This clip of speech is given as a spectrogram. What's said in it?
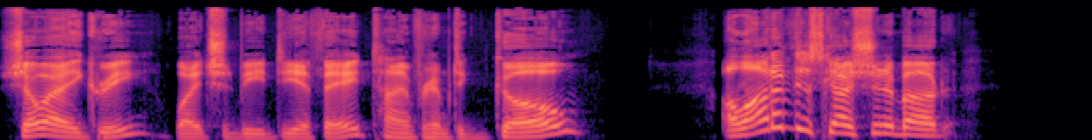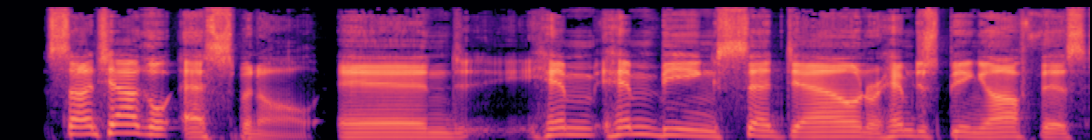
Sho, I agree. White should be DFA. Time for him to go. A lot of discussion about Santiago Espinal and him him being sent down or him just being off this.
